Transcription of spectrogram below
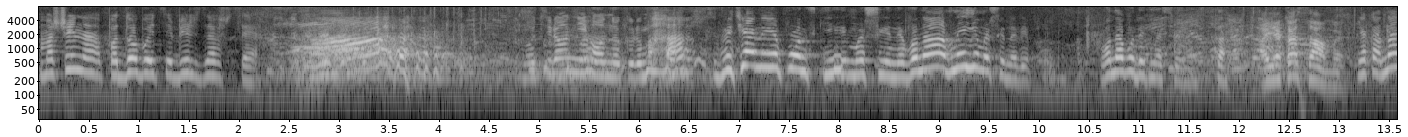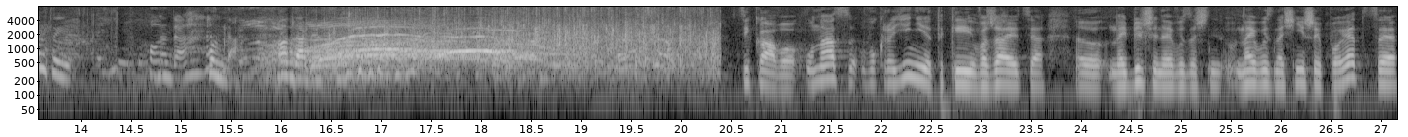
машина подобається більш за все? Звичайно, японські машини. Вона в неї машина в Японії. Вона водить машину. А яка саме? Яка нам то Хонда. Хонда. Цікаво, у нас в Україні такий вважається е, найбільший найвизначні- найвизначніший поет це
